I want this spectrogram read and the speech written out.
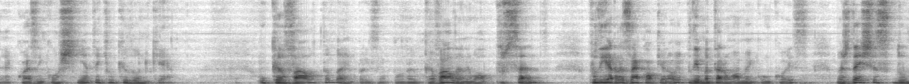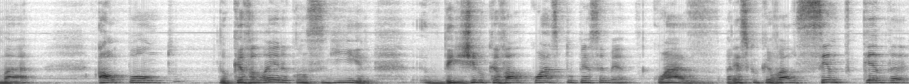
uh, quase inconsciente aquilo que o dono quer. O cavalo também, por exemplo. O cavalo é um animal possante, podia arrasar qualquer homem, podia matar um homem com coisa, mas deixa-se domar ao ponto do cavaleiro conseguir dirigir o cavalo quase pelo pensamento. Quase. Parece que o cavalo sente cada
